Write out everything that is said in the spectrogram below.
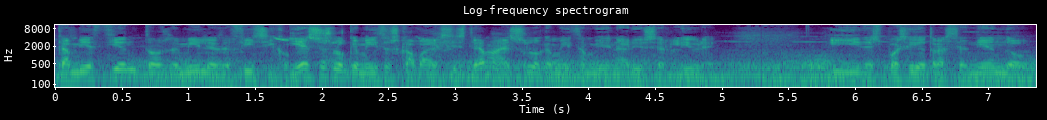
Cambié cientos de miles de físicos. Y eso es lo que me hizo escapar del sistema, eso es lo que me hizo millonario y ser libre y después he ido trascendiendo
